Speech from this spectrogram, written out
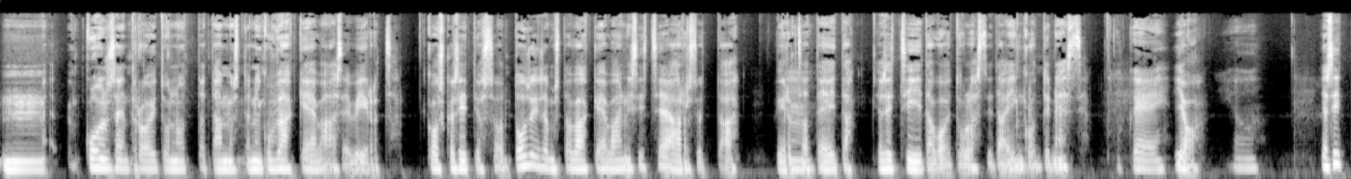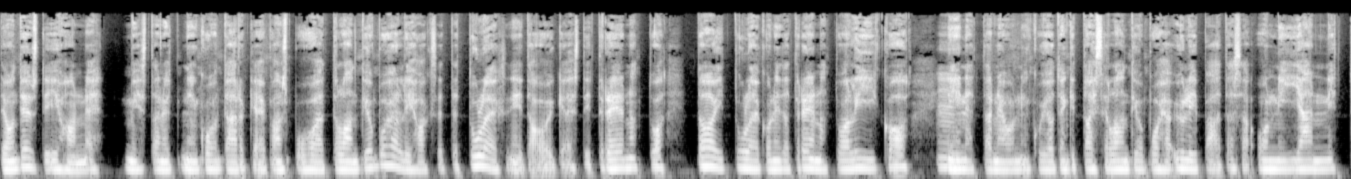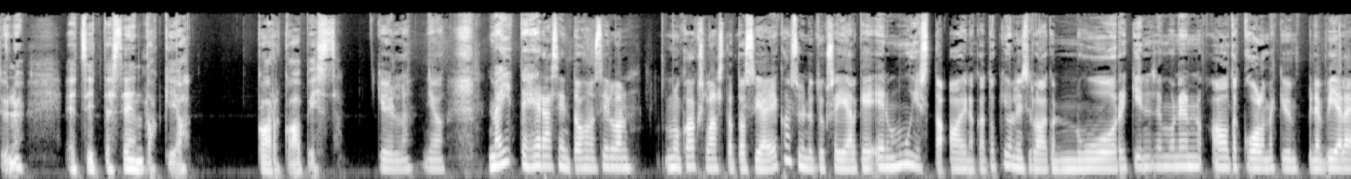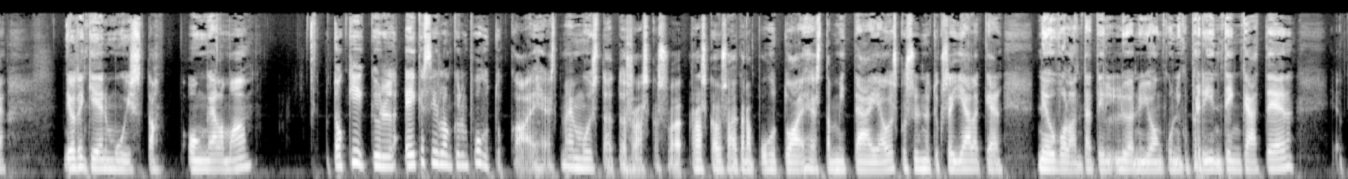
mm, konsentroitunutta tämmöistä niin väkevää se virtsa. Koska sitten jos se on tosi semmoista väkevää, niin sitten se ärsyttää virtsateitä. Mm. Ja sitten siitä voi tulla sitä inkontinenssia. Okei. Okay. Joo. Joo. Ja sitten on tietysti ihan ne, mistä nyt niin kuin on tärkeää myös puhua, että lantionpohjan lihakset, että tuleeko niitä oikeasti treenattua tai tuleeko niitä treenattua liikaa mm. niin, että ne on niin kuin jotenkin, tai se lantionpohja ylipäätänsä on niin jännittynyt, että sitten sen takia karkaa pissa. Kyllä, joo. Mä itse heräsin tuohon silloin, mulla on kaksi lasta tosiaan, ekan synnytyksen jälkeen en muista ainakaan. Toki olin silloin aika nuorikin, semmoinen alta kolmekymppinen vielä, jotenkin en muista ongelmaa. Toki kyllä, eikä silloin kyllä puhuttukaan aiheesta. Mä en muista, että olisi raskas, raskausaikana puhuttu aiheesta mitään. Ja olisiko synnytyksen jälkeen neuvolan täti lyönyt jonkun niin printin käteen.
